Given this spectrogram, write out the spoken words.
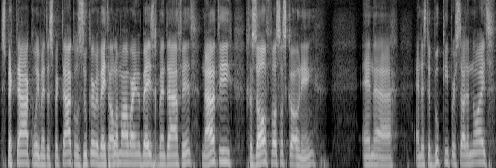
spektakel. Je bent een spektakelzoeker. We weten allemaal waar je mee bezig bent, David. Nadat hij gezalfd was als koning en, uh, en dus de boekkeepers zouden nooit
